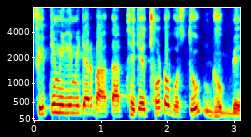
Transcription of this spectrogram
ফিফটি মিলিমিটার বা তার থেকে ছোট বস্তু ঢুকবে।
